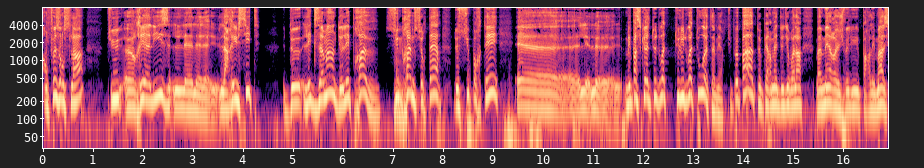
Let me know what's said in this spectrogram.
en faisant cela, tu réalises la réussite de l'examen, de l'épreuve suprême sur terre, de supporter. euh, le- le- mais parce qu'elle te doit, tu lui dois tout à ta mère. Tu peux pas te permettre de dire voilà, ma mère, je vais lui parler mal. De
